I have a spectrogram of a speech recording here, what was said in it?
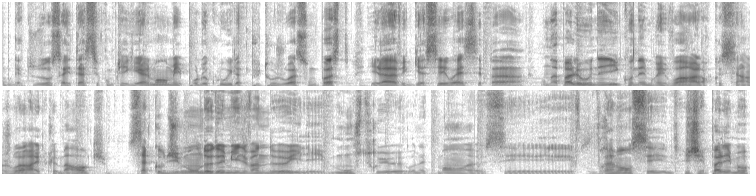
Bon, ça a été assez compliqué également, mais pour le coup il a plutôt joué à son poste, et là avec Gassé, ouais c'est pas... On n'a pas le Unai qu'on aimerait voir alors que c'est un joueur avec le Maroc sa Coupe du Monde 2022, il est monstrueux, honnêtement. Euh, c'est vraiment, c'est, j'ai pas les mots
